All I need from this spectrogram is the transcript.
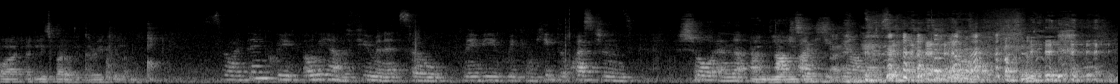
or at least part of the curriculum. So I think we only have a few minutes, so maybe we can keep the questions short and, and I'll try to keep the answers.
